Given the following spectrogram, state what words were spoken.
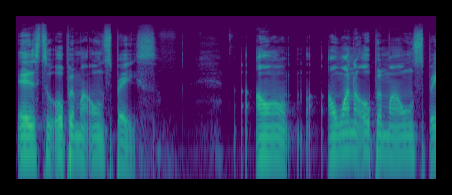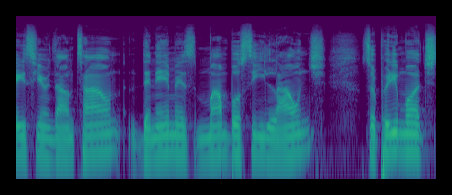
is to open my own space. Um, I want to open my own space here in downtown. The name is Mambo C Lounge. So pretty much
